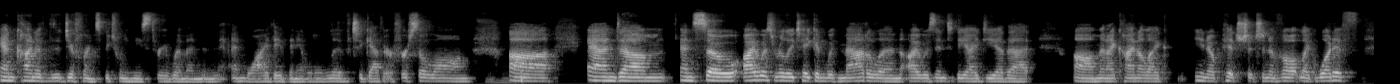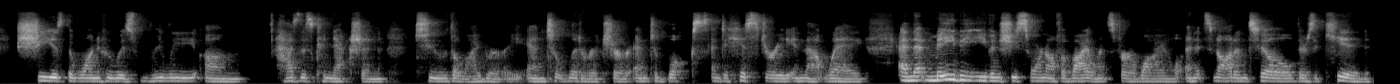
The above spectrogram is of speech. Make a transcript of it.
and kind of the difference between these three women and, and why they've been able to live together for so long. Mm-hmm. Uh, and um, and so I was really taken with Madeline. I was into the idea that. Um, and I kind of like, you know, pitched it to Navot, like, what if she is the one who is really um, has this connection to the library and to literature and to books and to history in that way. And that maybe even she's sworn off of violence for a while. And it's not until there's a kid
